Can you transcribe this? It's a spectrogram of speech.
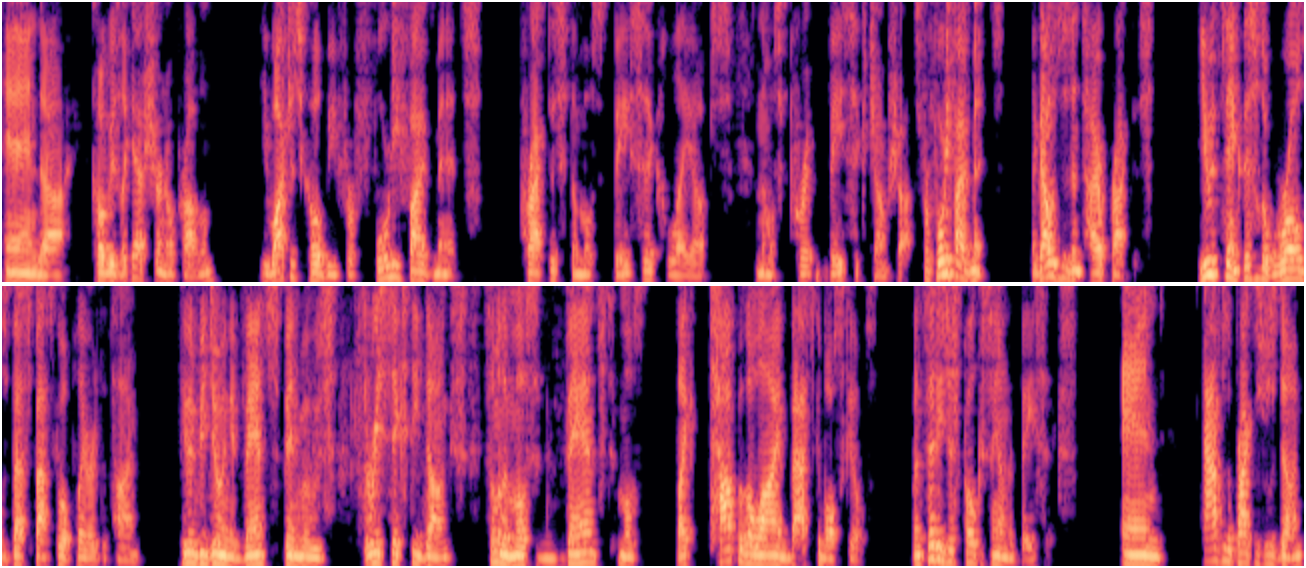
and uh, Kobe's like, "Yeah, sure, no problem." He watches Kobe for 45 minutes practice the most basic layups and the most pr- basic jump shots for 45 minutes. Like that was his entire practice. You would think this is the world's best basketball player at the time. He would be doing advanced spin moves, 360 dunks, some of the most advanced, most like top of the line basketball skills. But instead, he's just focusing on the basics. And after the practice was done,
